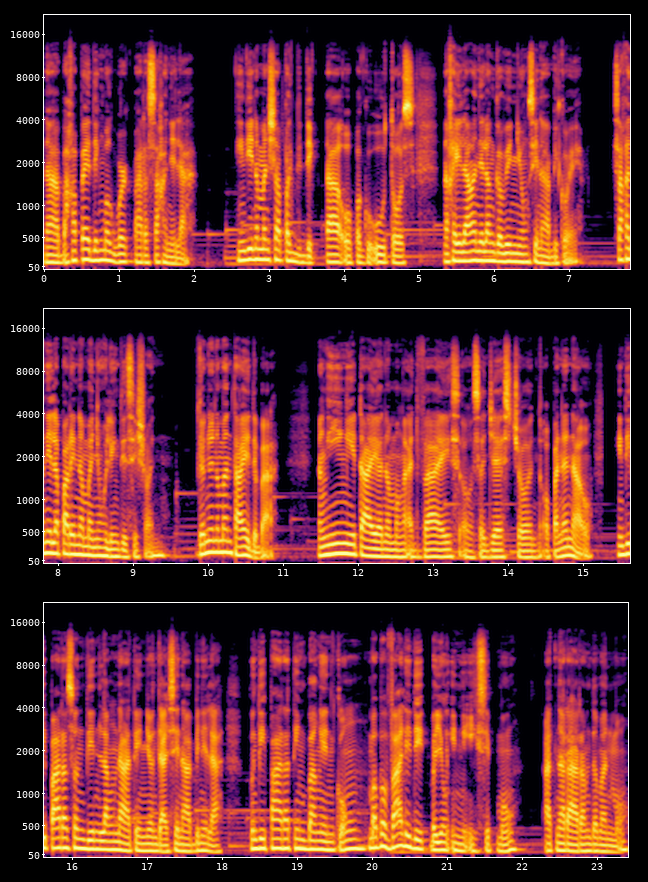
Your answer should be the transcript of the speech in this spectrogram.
na baka pwedeng mag-work para sa kanila. Hindi naman siya pagdidikta o pag-uutos na kailangan nilang gawin yung sinabi ko eh. Sa kanila pa rin naman yung huling desisyon. Ganun naman tayo, ba? Diba? Nanghihingi tayo ng mga advice o suggestion o pananaw hindi para sundin lang natin yon dahil sinabi nila, kundi para timbangin kung mabavalidate ba yung iniisip mo at nararamdaman mo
